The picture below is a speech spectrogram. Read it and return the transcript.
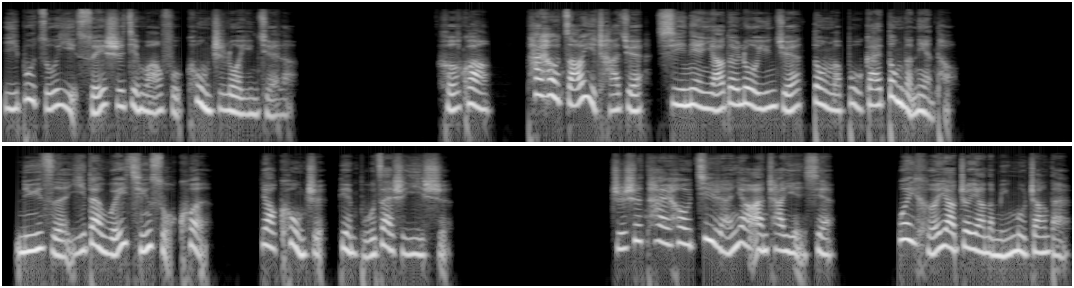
已不足以随时进王府控制洛云珏了。何况太后早已察觉西念瑶对洛云珏动了不该动的念头。女子一旦为情所困，要控制便不再是易事。只是太后既然要安插眼线，为何要这样的明目张胆？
